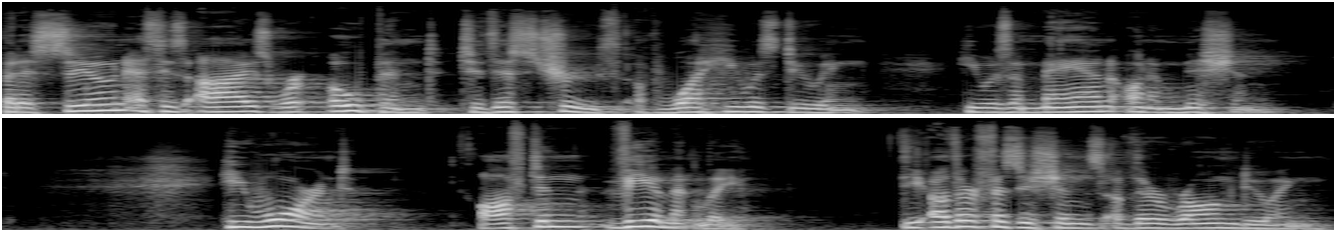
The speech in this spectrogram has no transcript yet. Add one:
but as soon as his eyes were opened to this truth of what he was doing, he was a man on a mission. He warned, often vehemently, the other physicians of their wrongdoing.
